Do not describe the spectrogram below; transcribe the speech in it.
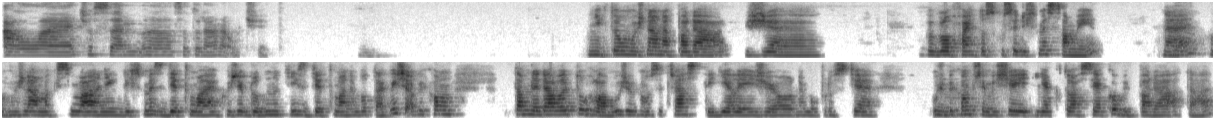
ale časem se to dá naučit. Mně k tomu možná napadá, že by bylo fajn to zkusit, když jsme sami, ne? Hmm. Možná maximálně, když jsme s dětma, jakože blbnutí s dětma nebo tak, víš, abychom tam nedávali tu hlavu, že bychom se třeba styděli, že jo, nebo prostě už bychom přemýšleli, jak to asi jako vypadá a tak,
